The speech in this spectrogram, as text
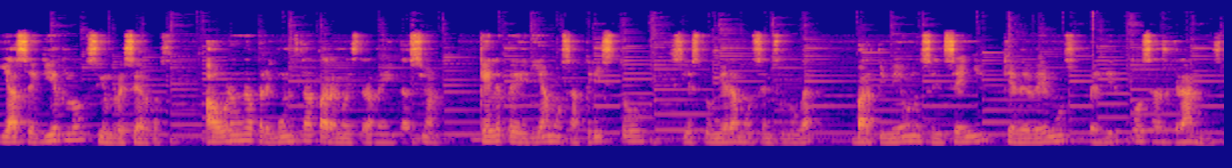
y a seguirlo sin reservas. Ahora una pregunta para nuestra meditación. ¿Qué le pediríamos a Cristo si estuviéramos en su lugar? Bartimeo nos enseña que debemos pedir cosas grandes,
